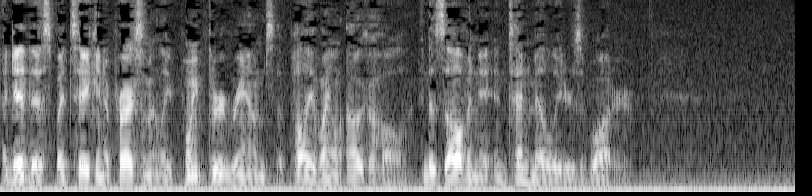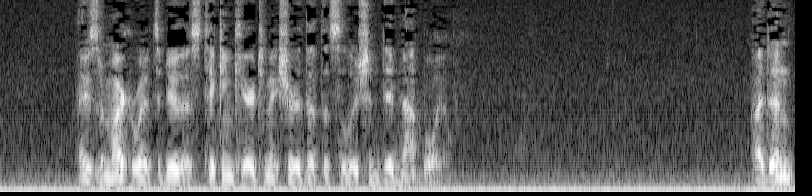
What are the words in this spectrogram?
I did this by taking approximately 0.3 grams of polyvinyl alcohol and dissolving it in 10 milliliters of water. I used a microwave to do this, taking care to make sure that the solution did not boil. I then,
